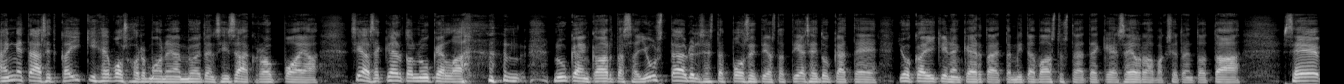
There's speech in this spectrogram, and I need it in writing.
ängetään sitten kaikki hevoshormoneja myöten sisäkroppaa, ja siellä se kertoo nukella, nuken kartassa just täydellisestä positiosta, ties etukäteen joka ikinen kerta, että mitä vastustaja tekee seuraavaksi, joten tota, se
